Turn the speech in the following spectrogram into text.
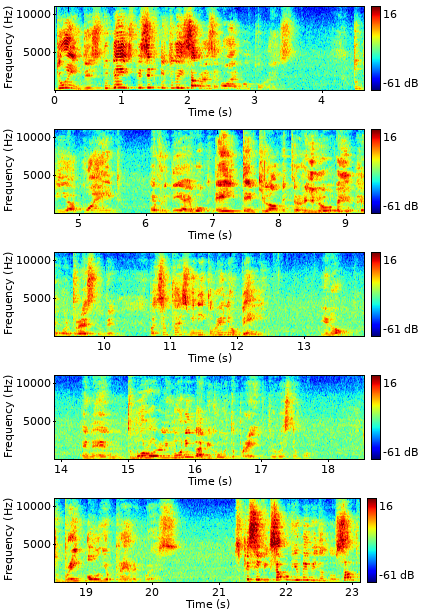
doing this. Today, specifically today, Saturday, I say, oh, I want to rest. To be uh, quiet. Every day I walk 8, 10 kilometers, you know, I want rest today. But sometimes we need to really obey. You know? And, and tomorrow early morning, I'll be going to pray to the Western Wall. To bring all your prayer requests. Specific. Some of you maybe don't know. Some,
